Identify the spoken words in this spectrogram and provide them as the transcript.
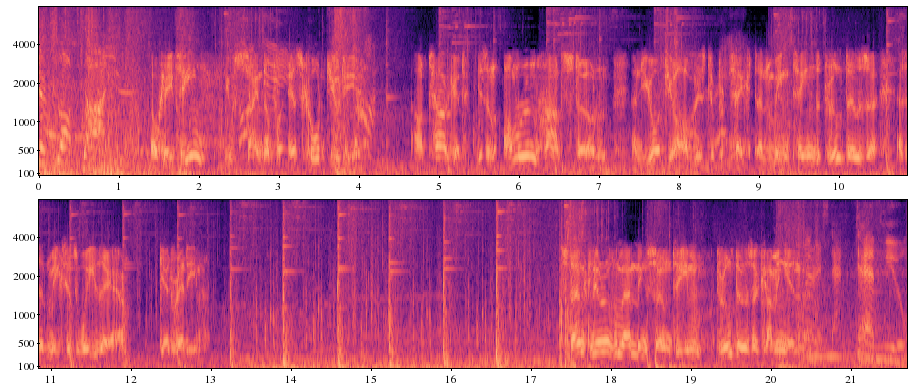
The job done! Okay, team, you've signed up for escort duty. Our target is an Omeran Heartstone, and your job is to protect and maintain the drill dozer as it makes its way there. Get ready. Stand clear of the landing zone, team. Drill dozer coming in. Where is that damn mule?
